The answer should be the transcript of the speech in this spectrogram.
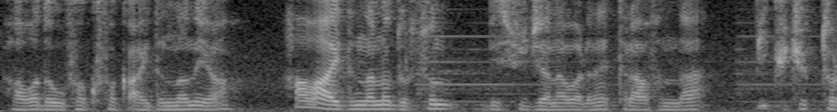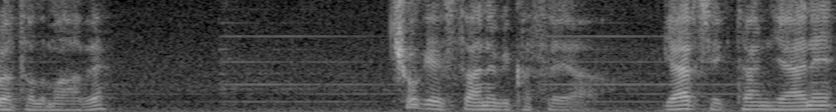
Havada ufak ufak aydınlanıyor. Hava aydınlana dursun. Biz şu canavarın etrafında bir küçük tur atalım abi. Çok efsane bir kasa ya. Gerçekten yani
